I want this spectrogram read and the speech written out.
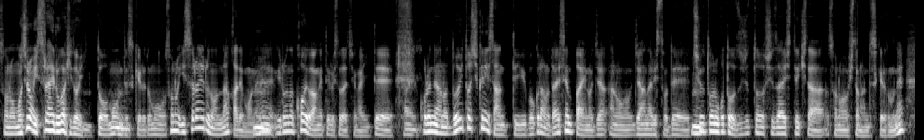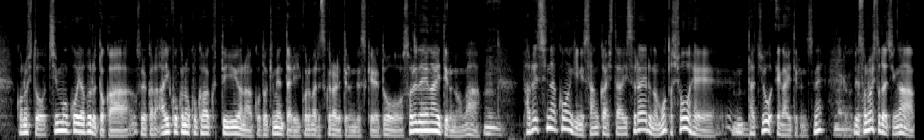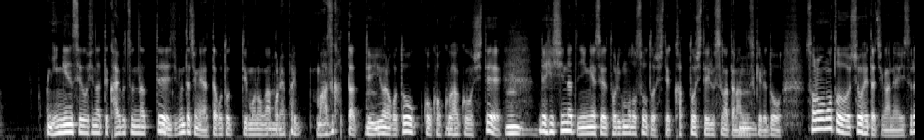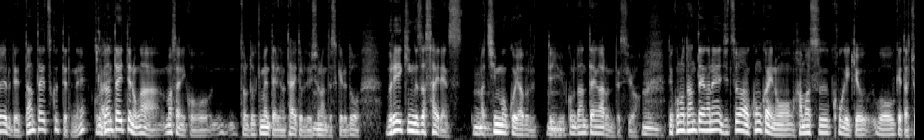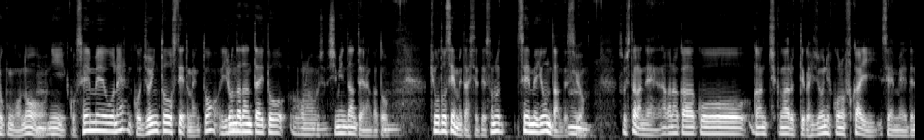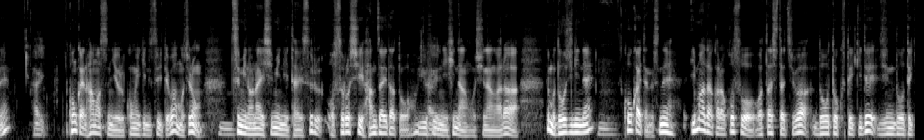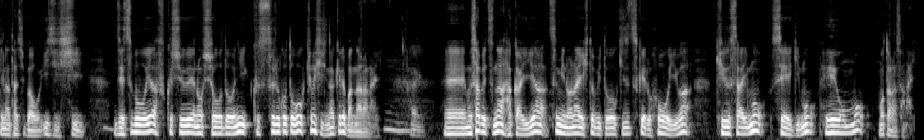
そのもちろんイスラエルはひどいと思うんですけれども、うん、そのイスラエルの中でもね、うん、いろんな声を上げてる人たちがいて、はい、これねあの土井敏邦さんっていう僕らの大先輩のジャあのジャーナリストで中東のことをずっと取材してきたその人なんですけれどもねこの人「沈黙を破る」とかそれから「愛国の告白」っていうようなこうドキュメンタリーこれまで作られてるんですけれどそれで描いているのが、うん。パレスチナ攻撃に参加したイスラエルの元将兵たちを描いてるんですね。うん、でその人たちが人間性を失って怪物になって自分たちがやったことっていうものがこれやっぱりまずかったっていうようなことをこう告白をして、で必死になって人間性を取り戻そうとして葛藤している姿なんですけれど、その元将兵たちがねイスラエルで団体作っててねこの団体っていうのがまさにこうそのドキュメンタリーのタイトルで一緒なんですけれど「 Breaking the Silence」まあ、沈黙を破るっていうこの団体があるんですよ。でこの団体がね実は今回のハマス攻撃を受けた直後のにこう声明をねこう joint statement いろんな団体とこの市民団体なんかと共同声明出しててその声明読んだんですよ。そしたらねなかなかこう含蓄があるっていうか非常にこの深い声明でね、はい、今回のハマスによる攻撃についてはもちろん罪のない市民に対する恐ろしい犯罪だというふうに非難をしながら、はい、でも同時にね、こう書いてるんですね。今だからこそ私たちは道徳的で人道的な立場を維持し絶望や復讐への衝動に屈することを拒否しなければならない、はい。えー、無差別な破壊や罪のない人々を傷つける行為は救済も正義も平穏ももたらさない。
